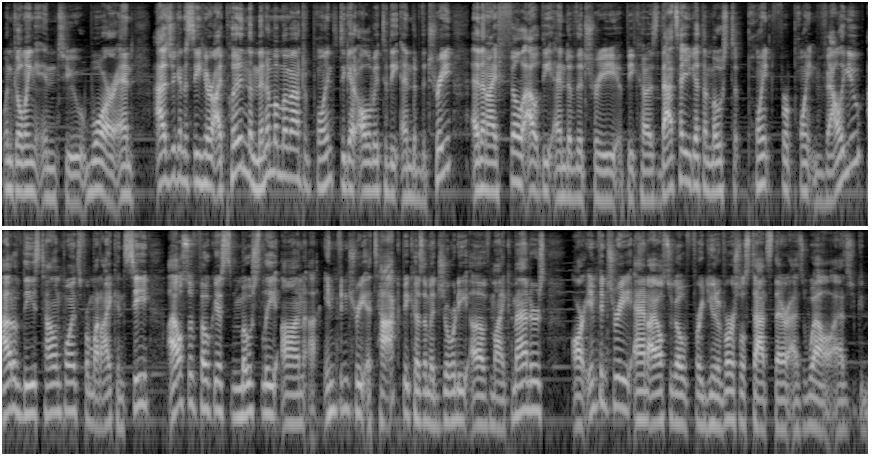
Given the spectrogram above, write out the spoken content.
when going into war. And as you're going to see here I put in the minimum amount of points to get all the way to the end of the tree and then I fill out the end of the tree because that's how you get the most point for point value out of these talent points from what I can see. I also focus mostly on uh, infantry attack because a majority of my commanders are infantry and I also go for universal stats there as well. As you can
